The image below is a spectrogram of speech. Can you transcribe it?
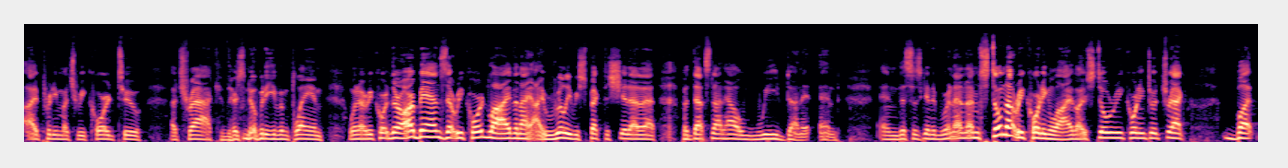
I pretty much record to a track. There's nobody even playing when I record. There are bands that record live, and I, I really respect the shit out of that, but that's not how we've done it. And and this is going to be, and I'm still not recording live. I'm still recording to a track, but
